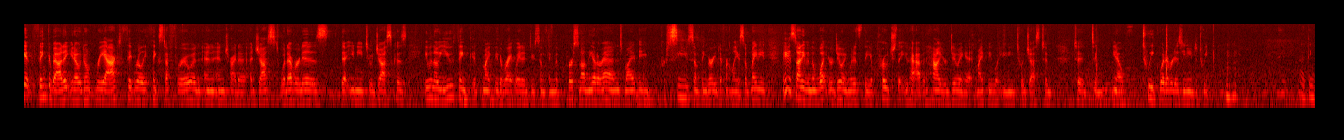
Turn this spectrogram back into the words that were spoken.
it, think about it, you know, don't react, think, really think stuff through and, and, and try to adjust whatever it is that you need to adjust. Because even though you think it might be the right way to do something, the person on the other end might be perceive something very differently. So maybe maybe it's not even the what you're doing, but it's the approach that you have and how you're doing it might be what you need to adjust to to, to you know tweak whatever it is you need to tweak. I think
